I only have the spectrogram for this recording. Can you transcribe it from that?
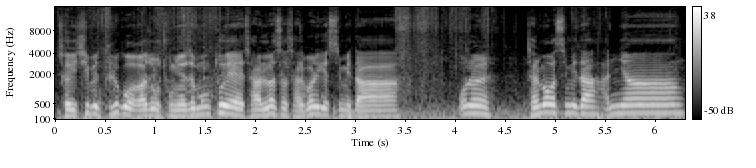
저희 집에 들고 와가지고 종려제 봉투에 잘 넣어서 잘 버리겠습니다. 오늘 잘 먹었습니다. 안녕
